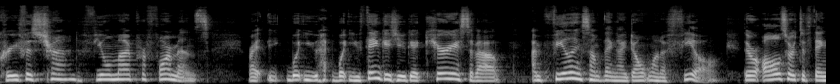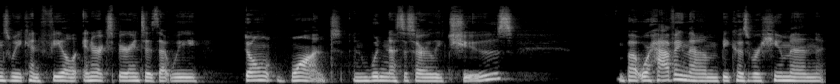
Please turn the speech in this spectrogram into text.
grief is trying to fuel my performance, right? What you, what you think is you get curious about, I'm feeling something I don't want to feel. There are all sorts of things we can feel, inner experiences that we don't want and wouldn't necessarily choose. But we're having them because we're human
